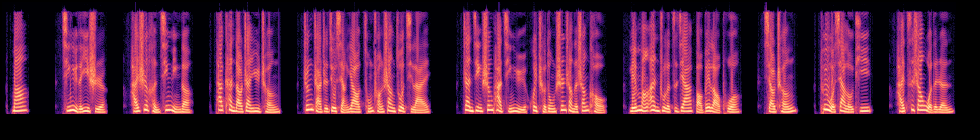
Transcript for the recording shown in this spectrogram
“妈”。秦宇的意识还是很清明的。他看到战玉成，挣扎着就想要从床上坐起来。战静生怕秦宇会扯动身上的伤口，连忙按住了自家宝贝老婆。小程推我下楼梯，还刺伤我的人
